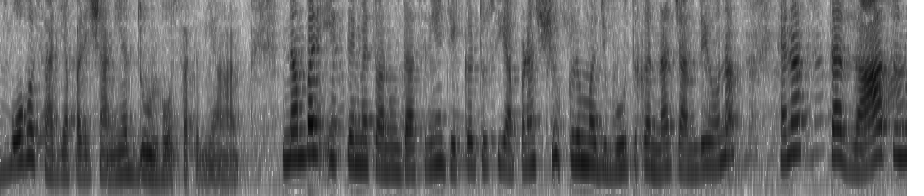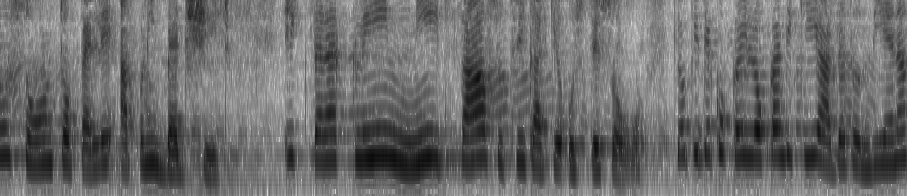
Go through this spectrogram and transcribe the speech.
ਬਹੁਤ ਸਾਰੀਆਂ ਪਰੇਸ਼ਾਨੀਆਂ ਦੂਰ ਹੋ ਸਕਦੀਆਂ ਹਨ। ਨੰਬਰ 1 ਤੇ ਮੈਂ ਤੁਹਾਨੂੰ ਦੱਸ ਰਹੀ ਹਾਂ, ਜੇਕਰ ਤੁਸੀਂ ਆਪਣਾ ਸ਼ੁਕਰ ਮਜ਼ਬੂਤ ਕਰਨਾ ਚਾਹੁੰਦੇ ਹੋ ਨਾ ਹੈਨਾ ਤਾਂ ਰਾਤ ਨੂੰ ਸੌਣ ਤੋਂ ਪਹਿਲੇ ਆਪਣੀ ਬੈੱਡ ਸ਼ੀਟ ਇੱਕ ਤਰ੍ਹਾਂ ਕਲੀਨ ਨੀਟ ਸਾਫ਼ ਸੁਥਰੀ ਕਰਕੇ ਉਸ ਤੇ ਸੋਵੋ। ਕਿਉਂਕਿ ਦੇਖੋ, ਕਈ ਲੋਕਾਂ ਦੀ ਕੀ ਆਦਤ ਹੁੰਦੀ ਹੈ ਨਾ,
